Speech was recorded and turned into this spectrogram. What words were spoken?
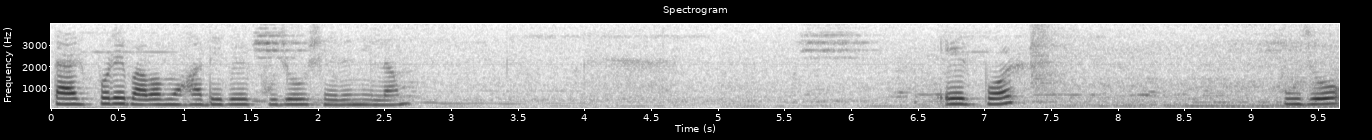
তারপরে বাবা মহাদেবের পুজো সেরে নিলাম। এরপর পুজো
